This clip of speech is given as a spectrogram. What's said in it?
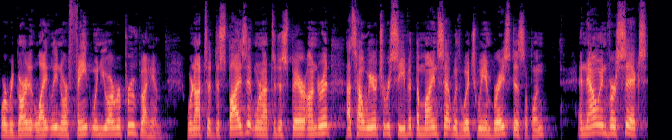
or regard it lightly, nor faint when you are reproved by him. We're not to despise it. We're not to despair under it. That's how we are to receive it, the mindset with which we embrace discipline. And now in verse 6,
